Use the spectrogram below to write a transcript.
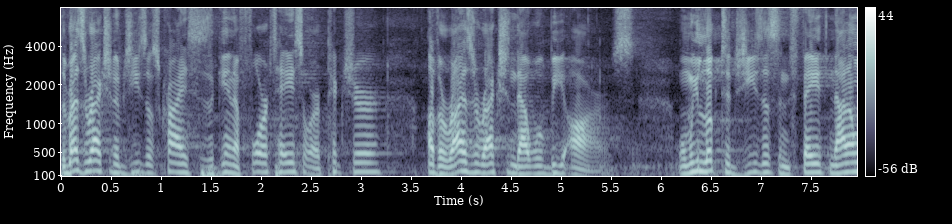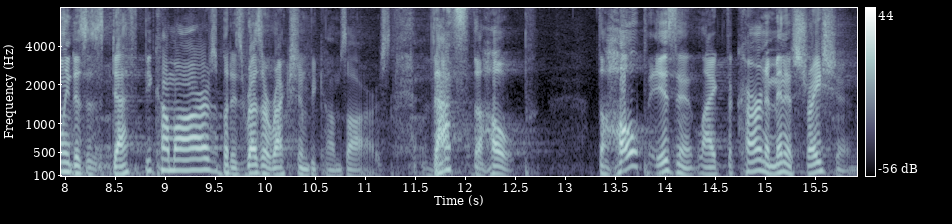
The resurrection of Jesus Christ is again a foretaste or a picture of a resurrection that will be ours. When we look to Jesus in faith, not only does his death become ours, but his resurrection becomes ours. That's the hope. The hope isn't like the current administration,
